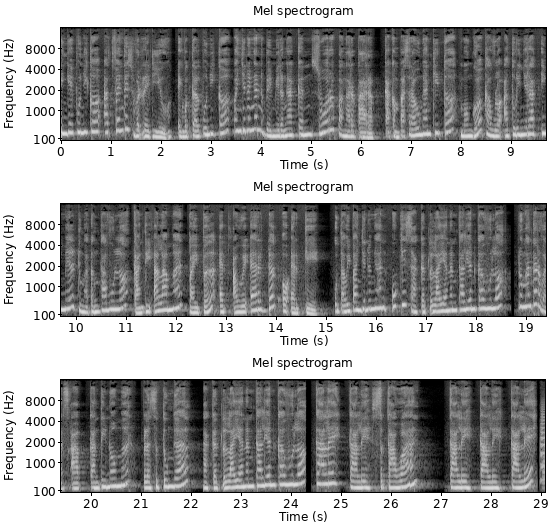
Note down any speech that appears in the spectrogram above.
inggih punika Adventist World Radio. Ing wekdal punika panjenengan lebih mirengaken suara pangarep parep kagem pasraungan kita Monggo Kawulo aturi nyerat email dumateng Kawulo kanti alamat Bible at awr.org utawi panjenengan uki saged layanan kalian Kawulo lumantar WhatsApp kanti nomor plus setunggal saged layanan kalian Kawulo kalh kalh sekawan kalh kalh kalh inggih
